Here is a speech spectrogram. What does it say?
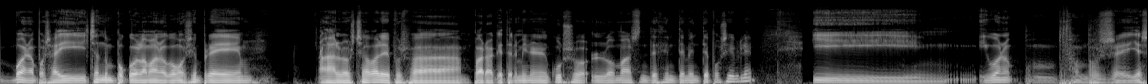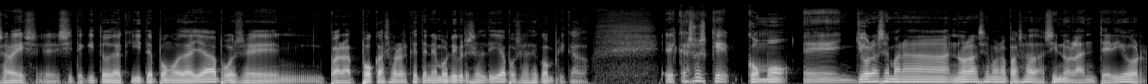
bueno, pues ahí echando un poco la mano como siempre a los chavales pues para, que terminen el curso lo más decentemente posible. Y, y bueno pues eh, ya sabéis eh, si te quito de aquí y te pongo de allá pues eh, para pocas horas que tenemos libres el día pues se hace complicado. El caso es que como yo la semana no la semana pasada sino la anterior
